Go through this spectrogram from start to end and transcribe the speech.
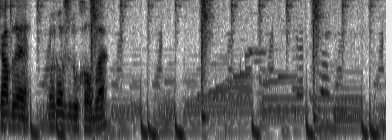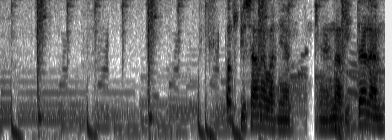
Kable rozruchowe. Podpisane ładnie e, nawitelem.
